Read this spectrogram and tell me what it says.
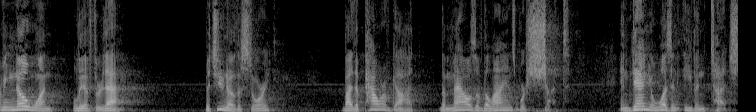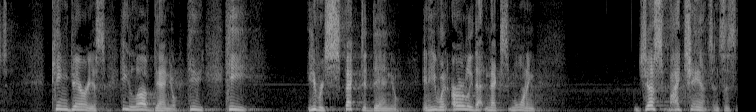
I mean, no one lived through that. But you know the story. By the power of God, the mouths of the lions were shut, and Daniel wasn't even touched. King Darius, he loved Daniel. He, he, he respected Daniel. And he went early that next morning just by chance and says,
